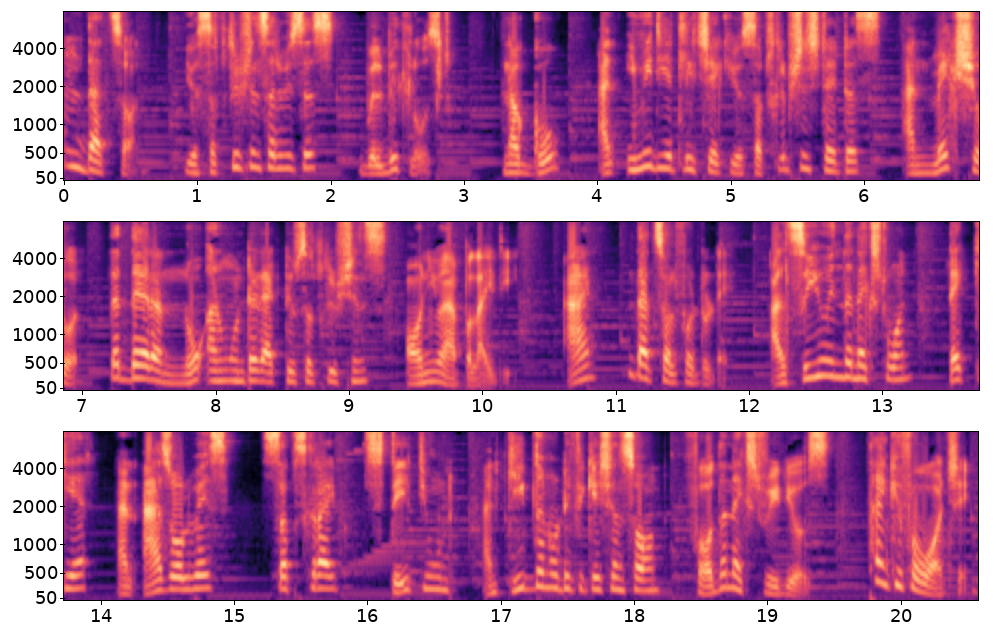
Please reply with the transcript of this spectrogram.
And that's all your subscription services will be closed. Now go and immediately check your subscription status and make sure that there are no unwanted active subscriptions on your Apple ID. And that's all for today. I'll see you in the next one. Take care and as always, subscribe, stay tuned and keep the notifications on for the next videos. Thank you for watching.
